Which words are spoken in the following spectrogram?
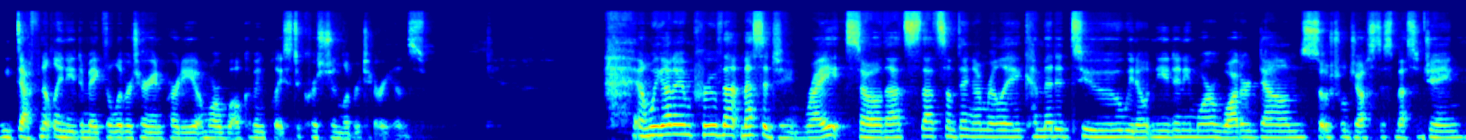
we definitely need to make the Libertarian Party a more welcoming place to Christian libertarians. And we got to improve that messaging, right? So that's that's something I'm really committed to. We don't need any more watered down social justice messaging.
